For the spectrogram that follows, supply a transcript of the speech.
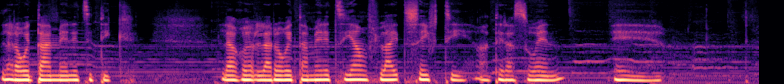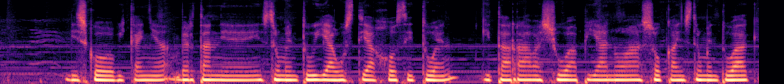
laro eta emeretzitik laro eta meretzian Flight Safety atera zuen e, bizko bikaina, bertan e, instrumentu ia guztia jo zituen, gitarra, basua, pianoa, soka instrumentuak,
